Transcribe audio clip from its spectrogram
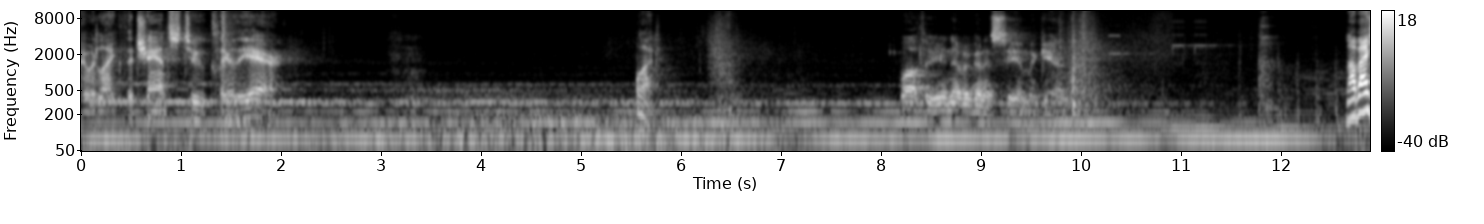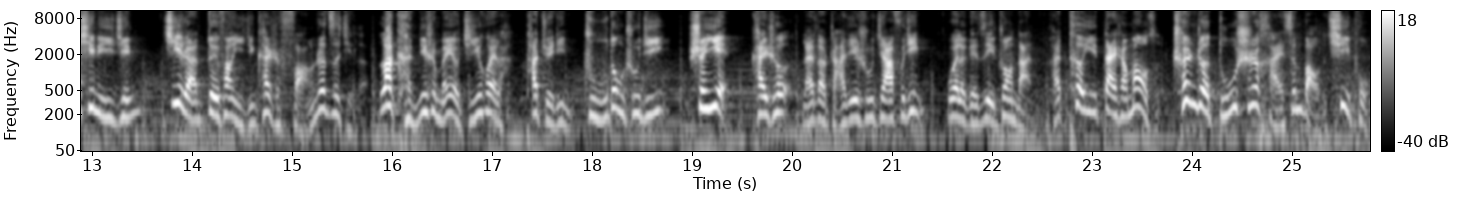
I would like the chance to clear the air. What? Walter, you're never gonna see him again. 老白心里一惊，既然对方已经开始防着自己了，那肯定是没有机会了。他决定主动出击，深夜开车来到炸鸡叔家附近，为了给自己壮胆，还特意戴上帽子，趁着毒师海森堡的气魄，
